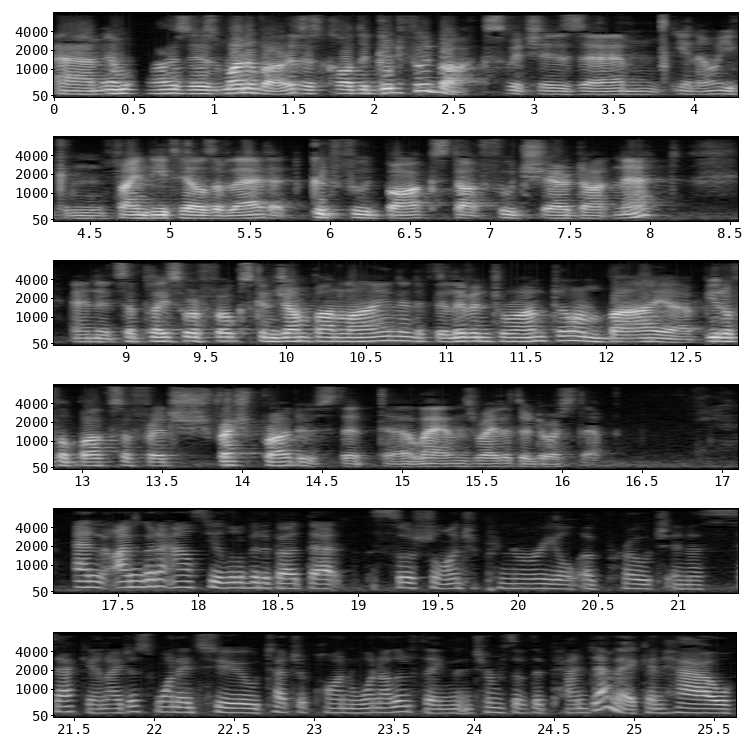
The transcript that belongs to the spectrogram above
Um, and ours is one of ours is called the good food box which is um, you know you can find details of that at goodfoodbox.foodshare.net and it's a place where folks can jump online and if they live in Toronto and buy a beautiful box of fresh fresh produce that uh, lands right at their doorstep. And I'm going to ask you a little bit about that social entrepreneurial approach in a second. I just wanted to touch upon one other thing in terms of the pandemic and how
